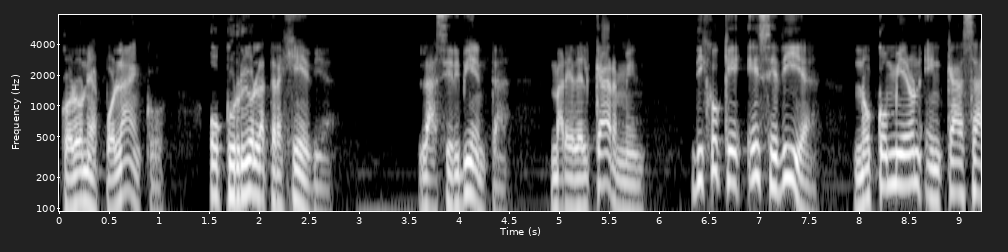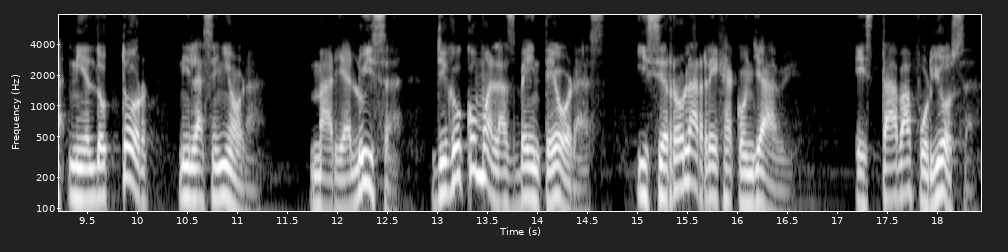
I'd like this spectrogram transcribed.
Colonia Polanco, ocurrió la tragedia. La sirvienta, María del Carmen, dijo que ese día no comieron en casa ni el doctor ni la señora. María Luisa llegó como a las 20 horas y cerró la reja con llave. Estaba furiosa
